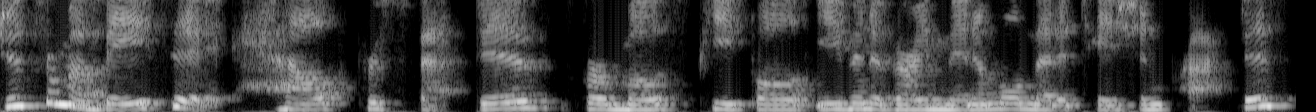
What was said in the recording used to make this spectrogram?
just from a basic health perspective, for most people, even a very minimal meditation practice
